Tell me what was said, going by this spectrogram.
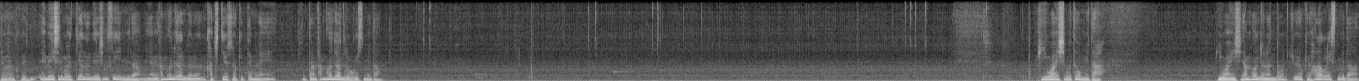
제가 그 MAC를 먼저 띄웠는데 실수입니다. 왜냐하면 삼선 전환도는 같이 띄울 수 없기 때문에 일단 삼선 전환도를 보겠습니다. BYC부터 봅니다. BYC 삼선 전환도 쭉 하락을 했습니다.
